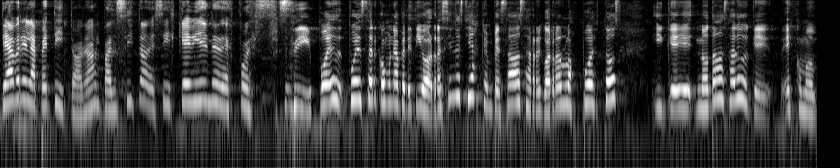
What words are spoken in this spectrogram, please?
Te abre el apetito, ¿no? El pancito decís, ¿qué viene después? sí, puede, puede ser como un aperitivo. Recién decías que empezabas a recorrer los puestos y que notabas algo que es como,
